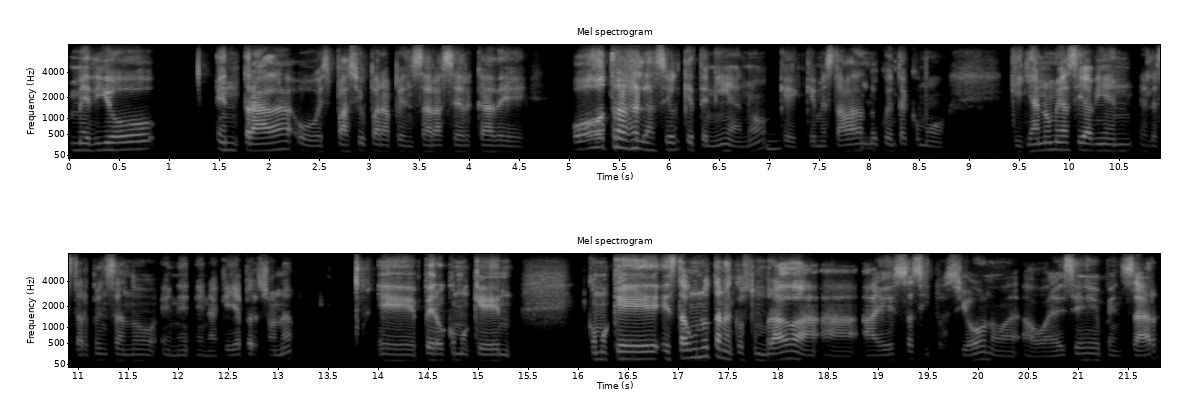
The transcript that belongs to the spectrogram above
me dio entrada o espacio para pensar acerca de otra relación que tenía, ¿no? Que, que me estaba dando cuenta como que ya no me hacía bien el estar pensando en, e, aquella persona, eh, pero como que, como que está uno tan acostumbrado a, esa situación o a, ese pensar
